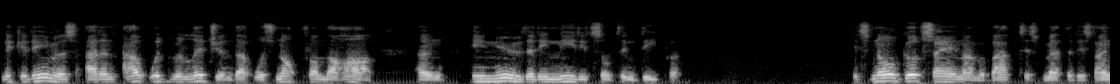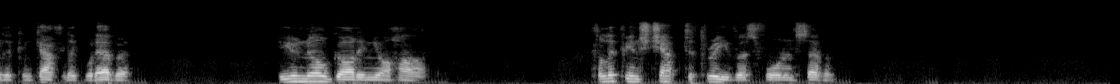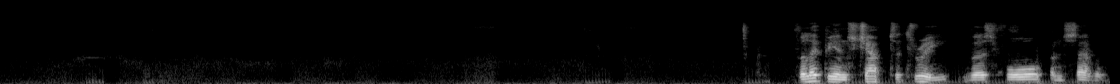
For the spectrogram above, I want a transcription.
Nicodemus had an outward religion that was not from the heart, and he knew that he needed something deeper. It's no good saying I'm a Baptist, Methodist, Anglican, Catholic, whatever. Do you know God in your heart? Philippians chapter 3, verse 4 and 7. Philippians chapter 3, verse 4 and 7.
